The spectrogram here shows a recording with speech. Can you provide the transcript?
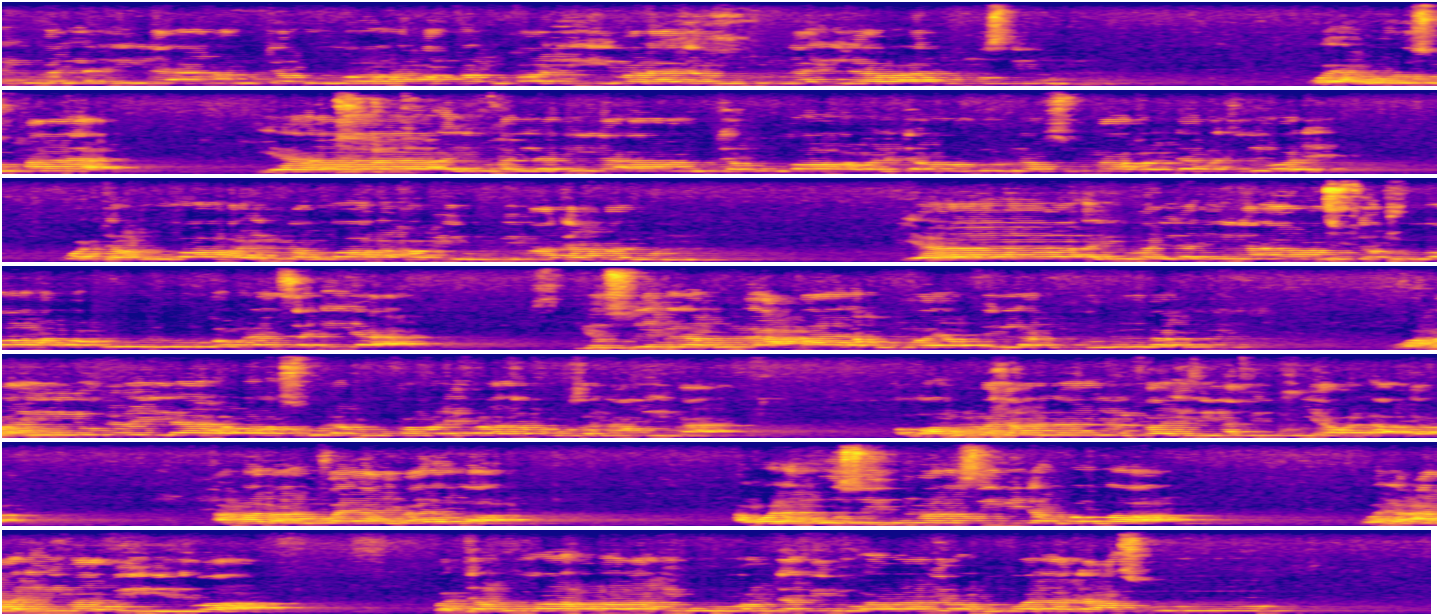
أيها الذين آمنوا اتقوا الله حق تقاته ولا تموتن إلا وأنتم مسلمون. ويقول سبحانه يا أيها الذين آمنوا اتقوا الله ولتنظر نفس ما قدمت لغد واتقوا الله إن الله خبير بما تعملون. يا أيها الذين آمنوا اتقوا الله وقولوا قولا سديدا. يصلح لكم أعمالكم ويغفر لكم ذنوبكم. ومن يطع الله ورسوله فقد فاز فوزا عظيما. اللهم اجعلنا من الفائزين في الدنيا والآخرة. أما بعد فيا عباد الله أولا أوصيكم ونفسي بتقوى الله والعمل بما فيه رضاه فاتقوا الله وراقبوه وامتثلوا أوامره ولا تعصوه.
